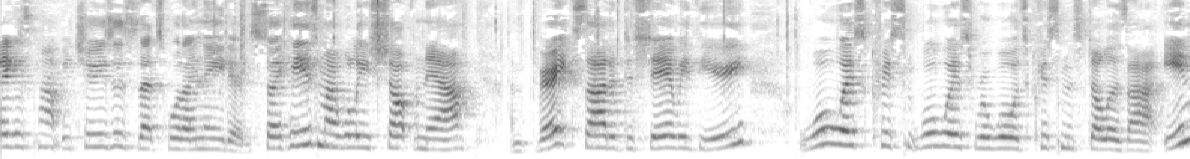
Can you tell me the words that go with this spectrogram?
beggars can't be choosers, that's what I needed. So here's my Woolies shop now. I'm very excited to share with you. Woolworths, Christmas, Woolworths Rewards Christmas dollars are in.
